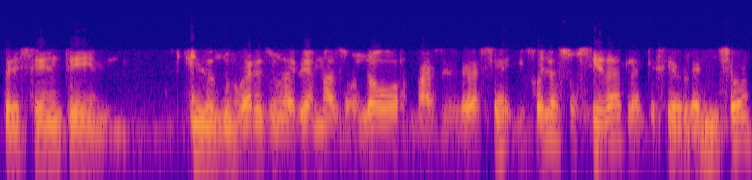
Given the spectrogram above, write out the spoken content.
presente en los lugares donde había más dolor, más desgracia, y fue la sociedad la que se organizó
